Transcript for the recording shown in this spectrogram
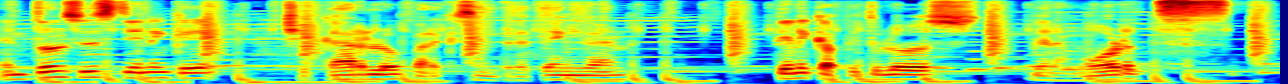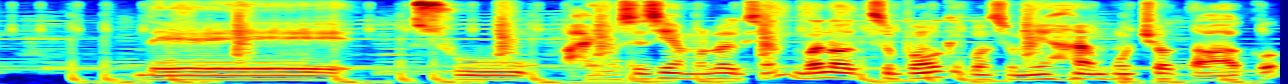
Entonces tienen que checarlo para que se entretengan. Tiene capítulos del amor, de su... Ay, no sé si llamó la adicción. Bueno, supongo que consumía mucho tabaco.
